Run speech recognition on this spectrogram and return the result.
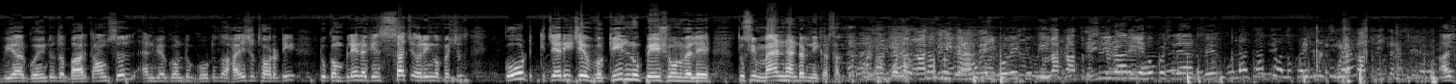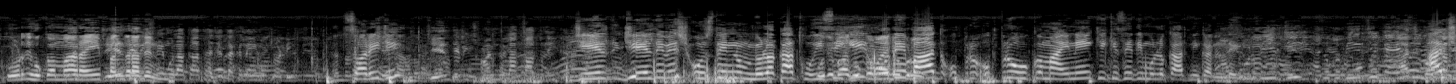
We are going to the bar council and we are going to go to the highest authority to complain against such erring officials. Court ਕਚਹਿਰੀ 'ਚ ਵਕੀਲ ਨੂੰ ਪੇਸ਼ ਹੋਣ ਵੇਲੇ ਤੁਸੀਂ ਮੈਨ ਹੈਂਡਲ ਨਹੀਂ ਕਰ ਸਕਦੇ। ਮੁਲਾਕਾਤ ਵੀ ਨਹੀਂ ਕਰਾਂਗੇ ਮੁਲਾਕਾਤ ਪਿਛਲੀ ਵਾਰ ਇਹੋ ਕੁਝ ਰਿਹਾ ਫਿਰ ਮੁਲਾਕਾਤ ਨਹੀਂ ਕਰਾਂਗੇ ਅੱਜ ਕੋਰਟ ਦੇ ਹੁਕਮ ਆ ਰਹੀ 15 ਵੀ ਦਿਨ। ਮੁਲਾਕਾਤ ਹਜੇ ਤੱਕ ਨਹੀਂ ਹੋਈ ਤੁਹਾਡੀ। ਸੌਰੀ ਜੀ ਜੇਲ੍ਹ ਦੇ ਵਿੱਚ ਕੋਈ ਮੁਲਾਕਾਤ ਨਹੀਂ ਜੇਲ੍ਹ ਜੇਲ੍ਹ ਦੇ ਵਿੱਚ ਉਸ ਦਿਨ ਮੁਲਾਕਾਤ ਹੋਈ ਨੇ ਉਹਦੇ। ਬਾਅਦ ਉੱਪਰੋਂ ਉੱਪਰੋਂ ਹੁਕਮ ਆਏ ਨੇ ਕਿ ਕਿਸੇ ਦੀ ਮੁਲਾਕਾਤ ਨਹੀਂ ਕਰਨ ਦੇਗੀ ਅੱਜ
